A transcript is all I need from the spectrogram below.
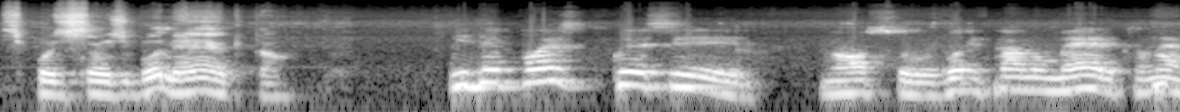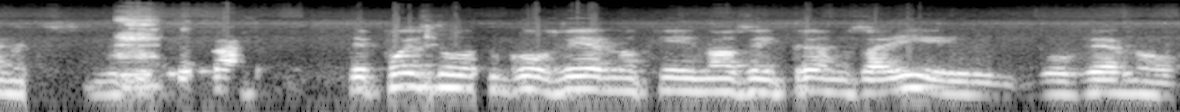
exposições de boneco e tal. E depois com esse nosso, vou entrar no mérito, né, mas depois do, do, governo que nós entramos aí, governo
